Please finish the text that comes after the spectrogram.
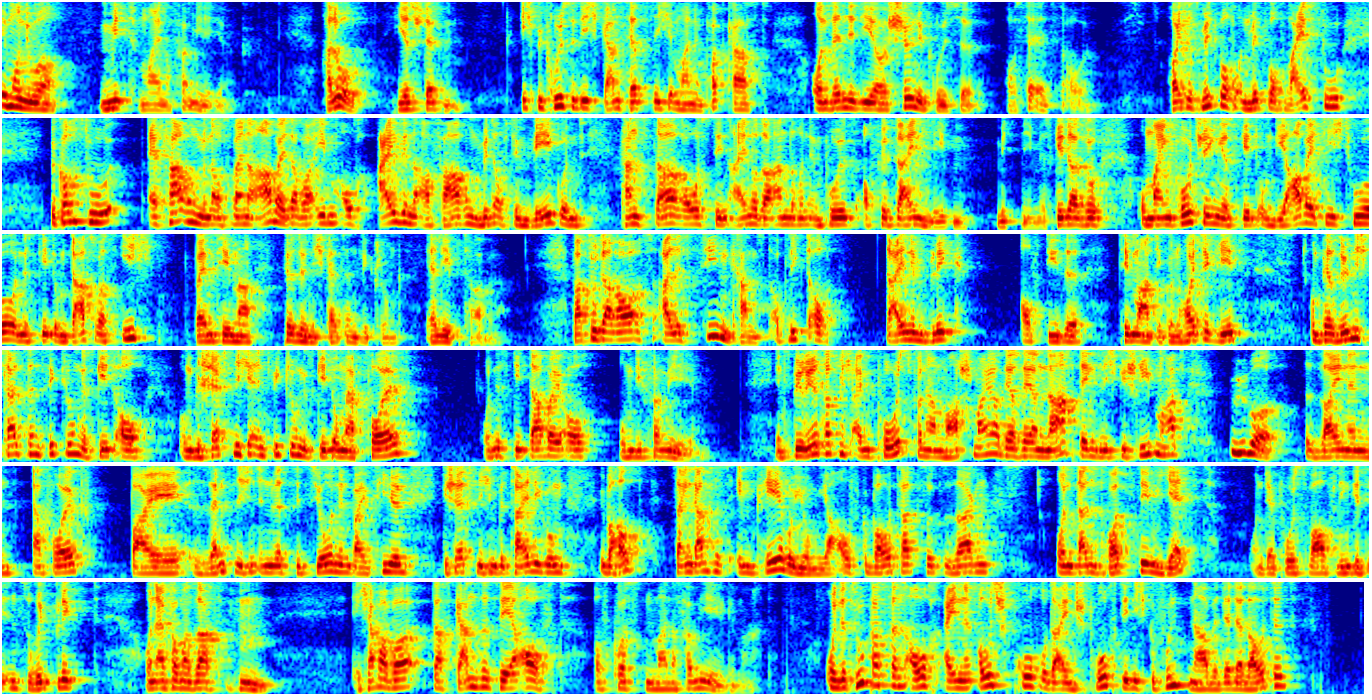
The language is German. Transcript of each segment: immer nur mit meiner Familie. Hallo, hier ist Steffen. Ich begrüße dich ganz herzlich in meinem Podcast und sende dir schöne Grüße aus der Elsteraue. Heute ist Mittwoch und Mittwoch weißt du, bekommst du Erfahrungen aus meiner Arbeit, aber eben auch eigene Erfahrungen mit auf dem Weg und kannst daraus den ein oder anderen Impuls auch für dein Leben mitnehmen. Es geht also um mein Coaching, es geht um die Arbeit, die ich tue und es geht um das, was ich beim Thema Persönlichkeitsentwicklung erlebt habe. Was du daraus alles ziehen kannst, obliegt auch deinem Blick auf diese Thematik. Und heute geht es um Persönlichkeitsentwicklung, es geht auch um geschäftliche Entwicklung, es geht um Erfolg und es geht dabei auch um die Familie. Inspiriert hat mich ein Post von Herrn Marschmeier, der sehr nachdenklich geschrieben hat über seinen Erfolg bei sämtlichen Investitionen, bei vielen geschäftlichen Beteiligungen, überhaupt sein ganzes Imperium ja aufgebaut hat sozusagen und dann trotzdem jetzt, und der Post war auf LinkedIn, zurückblickt und einfach mal sagt, hm, ich habe aber das Ganze sehr oft auf Kosten meiner Familie gemacht. Und dazu passt dann auch ein Ausspruch oder ein Spruch, den ich gefunden habe, der da lautet,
